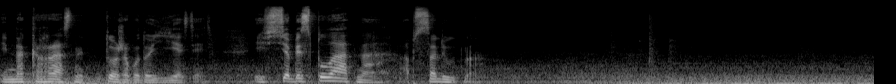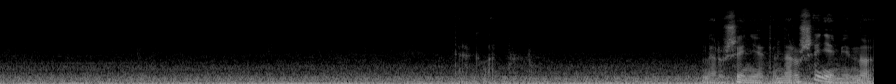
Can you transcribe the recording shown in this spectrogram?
И на красный тоже буду ездить. И все бесплатно. Абсолютно. Так, ладно. Нарушение это нарушениями, но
